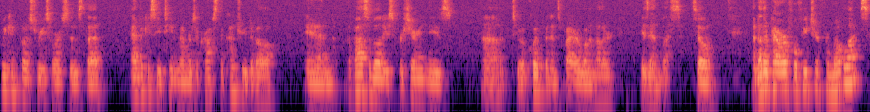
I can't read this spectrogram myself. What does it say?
we can post resources that advocacy team members across the country develop, and the possibilities for sharing these uh, to equip and inspire one another is endless. So another powerful feature from Mobilize,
